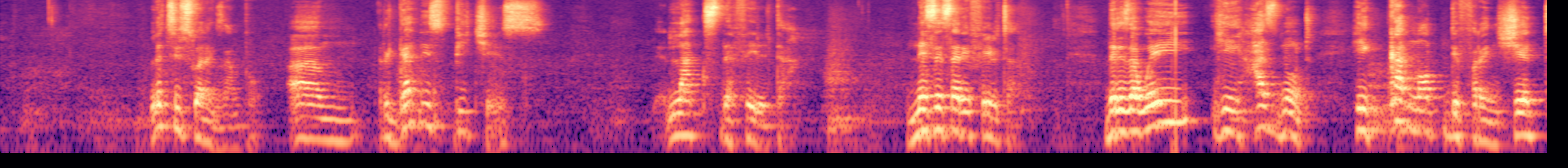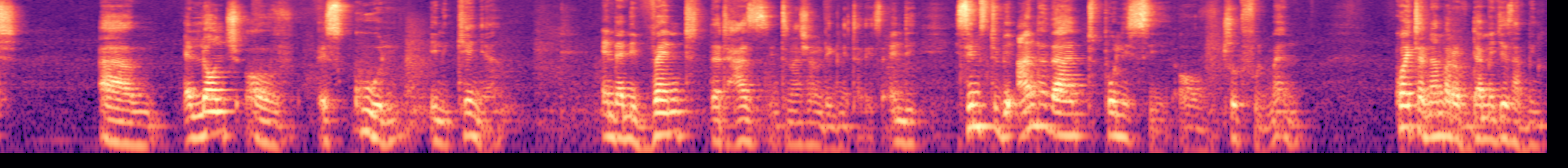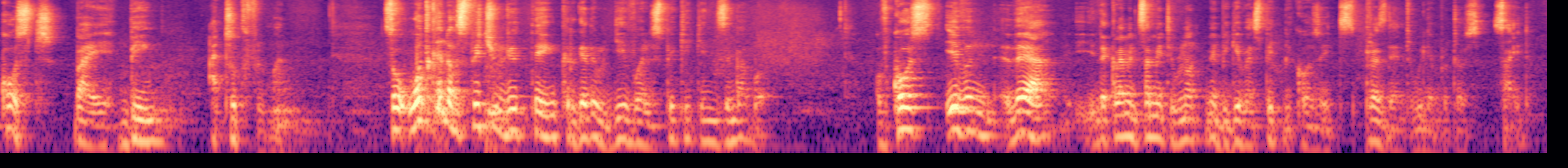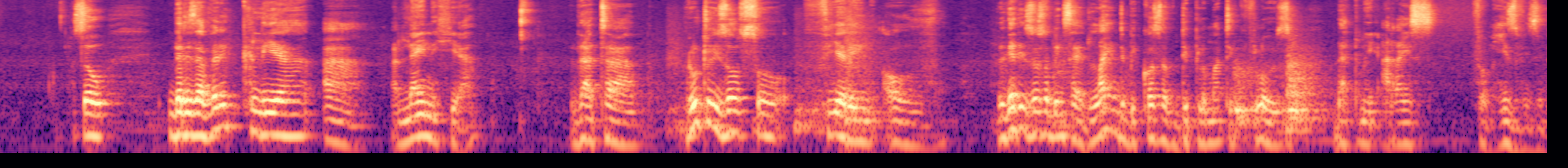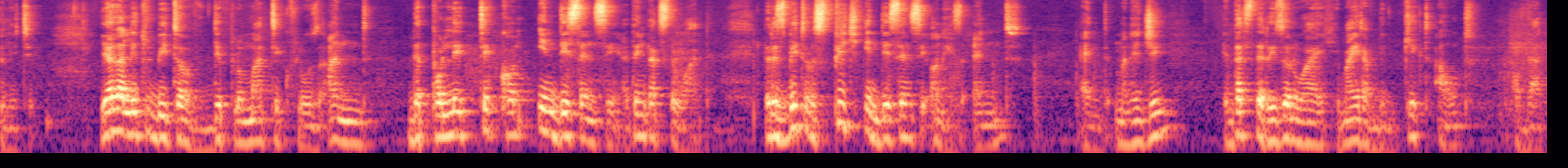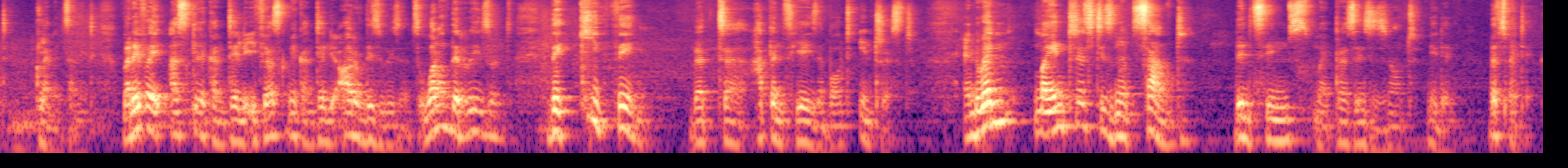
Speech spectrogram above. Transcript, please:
Let's use one example. Um, Rigathi's speeches lacks the filter, necessary filter. There is a way he has not, he cannot differentiate um, a launch of a school in Kenya and an event that has international dignitaries. And he seems to be under that policy of truthful men. Quite a number of damages have been caused by being a truthful man. So, what kind of speech would you think Rigathi will give while speaking in Zimbabwe? Of course, even there, the climate summit, will not maybe give a speech because it's President William Ruto's side. So, there is a very clear uh, line here that uh, Ruto is also fearing of, Rigathi is also being sidelined because of diplomatic flaws that may arise from his visibility. He has a little bit of diplomatic flaws and the political indecency, I think that's the word. There is a bit of speech indecency on his end and managing, and that's the reason why he might have been kicked out of that climate summit. But if I ask you, I can tell you, if you ask me, I can tell you out of these reasons. One of the reasons, the key thing that uh, happens here is about interest. And when my interest is not served, then it seems my presence is not needed. That's my take.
